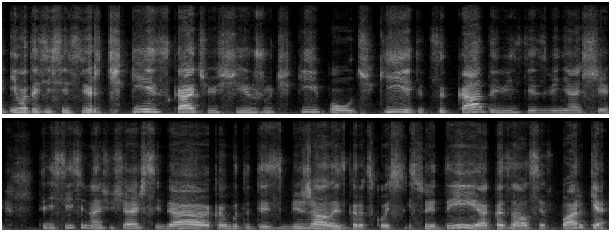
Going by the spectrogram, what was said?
и вот эти все сверчки, скачущие, жучки, паучки, эти цикады везде звенящие. Ты действительно ощущаешь себя, как будто ты сбежала из городской су- суеты и оказался в парке.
